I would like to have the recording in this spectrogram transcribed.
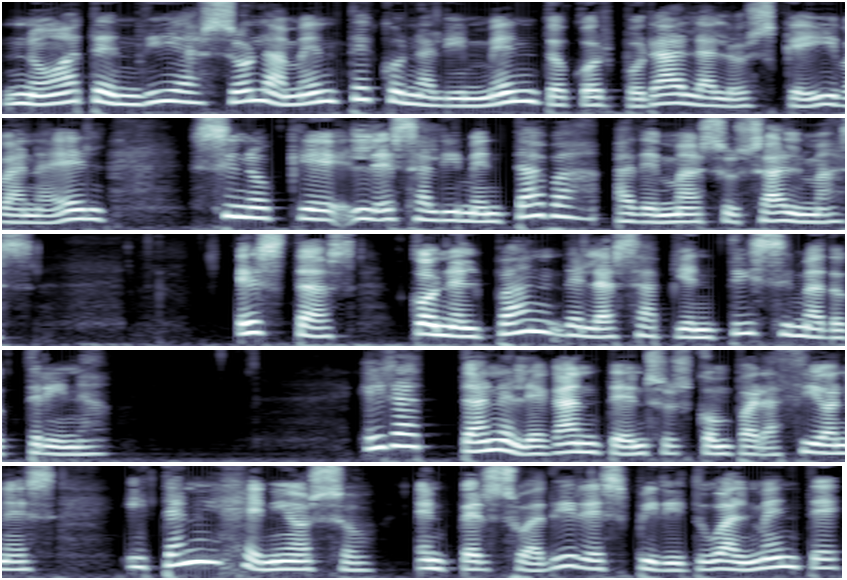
no atendía solamente con alimento corporal a los que iban a él, sino que les alimentaba además sus almas, estas con el pan de la sapientísima doctrina. Era tan elegante en sus comparaciones y tan ingenioso en persuadir espiritualmente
